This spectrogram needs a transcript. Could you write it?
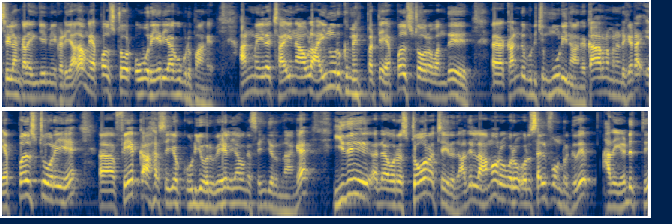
ஸ்ரீலங்காவில் எங்கேயுமே கிடையாது. அவங்க ஆப்பிள் ஸ்டோர் ஒவ்வொரு ஏரியாவுக்கும் கொடுப்பாங்க. அண்மையில் சைனாவில் ஐநூறுக்கும் மேற்பட்ட ஆப்பிள் ஸ்டோரை வந்து கண்டுபிடிச்சி கண்டுபிடிச்சு மூடினாங்க. காரணம் என்னென்னு கேட்டால் ஆப்பிள் ஸ்டோரையே ஃபேக்காக செய்யக்கூடிய ஒரு வேலையை அவங்க செஞ்சுருந்தாங்க. இது அந்த ஒரு ஸ்டோரை செய்கிறது அது இல்லாமல் ஒரு ஒரு ஒரு செல்ஃபோன் இருக்குது. அதை எடுத்து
